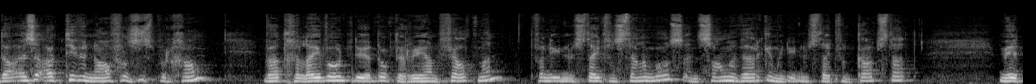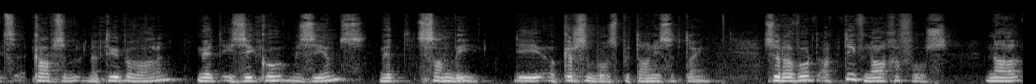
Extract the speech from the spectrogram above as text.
Daar is 'n aktiewe navorsingsprogram wat gelei word deur Dr. Rian Veldman van die Universiteit van Stellenbosch in samewerking met die Universiteit van Kaapstad met Kaapse Natuurbewaring, met Isiko Museums, met Sanbi, die Kersenbos Botaniese Tuin. So daar word aktief nagevors na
